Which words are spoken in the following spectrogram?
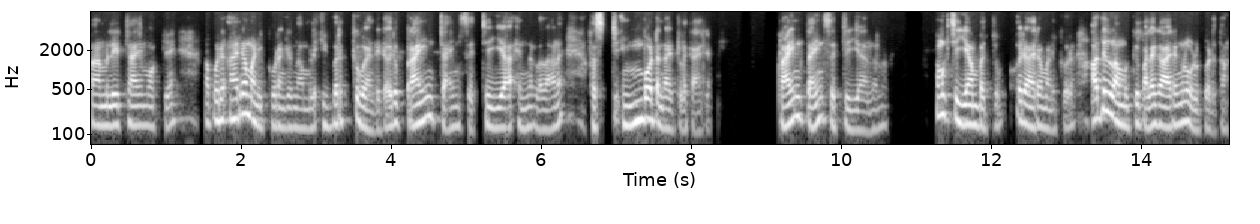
family time ഒക്കെ. അപ്പോൾ ഒരു അരമണിക്കൂറെങ്കിലും നമ്മൾ ഇവർക്ക് വേണ്ടിയിട്ട് ഒരു പ്രൈം ടൈം സെറ്റ് ചെയ്യുക എന്നുള്ളതാണ് ഫസ്റ്റ് ഇമ്പോർട്ടന്റ് ആയിട്ടുള്ള കാര്യം. പ്രൈം ടൈം സെറ്റ് ചെയ്യുക എന്നുള്ളത്. നമുക്ക് ചെയ്യാൻ പറ്റും. ഒരു അരമണിക്കൂർ അതിൽ നമുക്ക് പല കാര്യങ്ങളും ഉൾപ്പെടുത്താം.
